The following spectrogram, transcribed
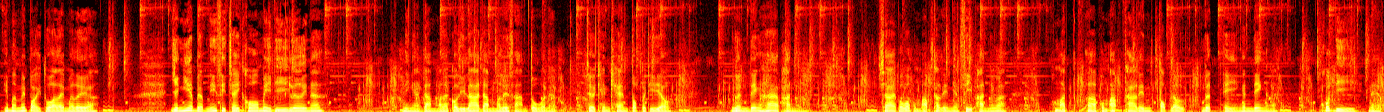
เอ๊ะมันไม่ปล่อยตัวอะไรมาเลยอะอย่างเงียบแบบนี้สิใจคอไม่ดีเลยนะ นี่ไงดำมาแล้วกอริล่าดำมาเลย 3 ตัวนะครับ เจอแคนแคนตบไปทีเดียว เงินเด้ง 5,000 ใช่เพราะว่าผมอัพทาเลนต์ไง4,000นี่ว่า ผมอัพอ่าผมอัพทาเลนต์ตบแล้วเลือดเอเงินเด้งนะโคตรดีนะครับ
